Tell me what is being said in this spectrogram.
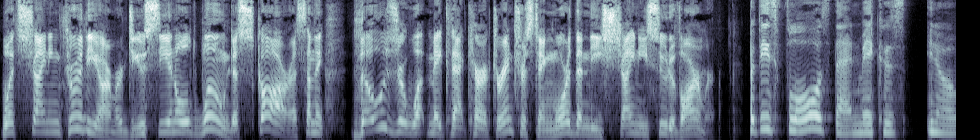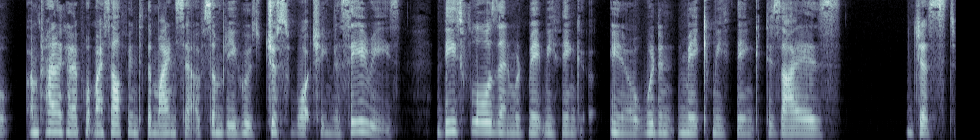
what's shining through the armor. Do you see an old wound, a scar, a something? Those are what make that character interesting more than the shiny suit of armor. But these flaws then make us, you know, I'm trying to kind of put myself into the mindset of somebody who's just watching the series. These flaws then would make me think, you know, wouldn't make me think desires just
